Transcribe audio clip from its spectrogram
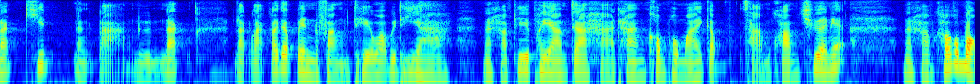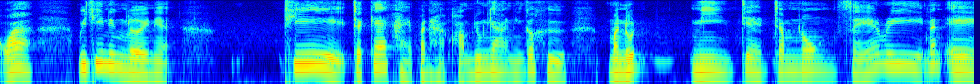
นักคิดต่างๆ หรือนักหลักๆ ก็จะเป็นฝั่งเทววิทยานะครับ ที่พยายามจะหาทางคอมโพมายกับ 3 ความเชื่อเนี่ยนะครับเขาก็บอกว่าวิธีหนึ่งเลยเนี่ยที่จะแก้ไขปัญหาความยุ่งยากนี้ก็คือ มนุษย์มีเจตจำนงเสรีนั่นเอง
